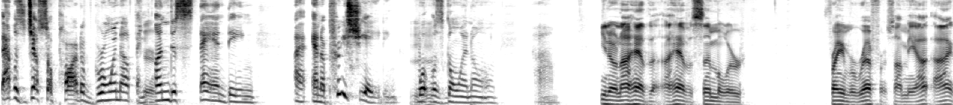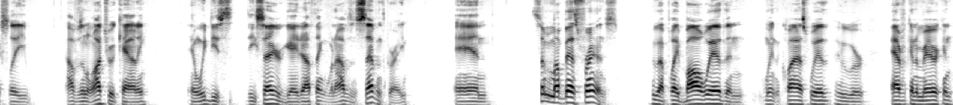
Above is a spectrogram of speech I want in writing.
that was just a part of growing up and understanding uh, and appreciating what was going on You know, and I have the, I have a similar frame of reference. I mean, I, I actually I was in Alachua County, and we des- desegregated. I think when I was in seventh grade, and some of my best friends who I played ball with and went to class with, who were African American,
